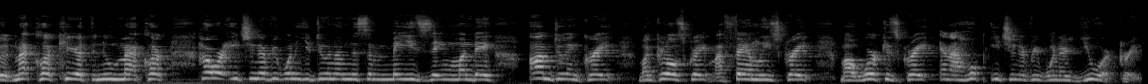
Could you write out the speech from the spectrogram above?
What's? Matt Clark here at the new Matt Clark. How are each and every one of you doing on this amazing Monday? I'm doing great. My girl's great. My family's great. My work is great. And I hope each and every one of you are great.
